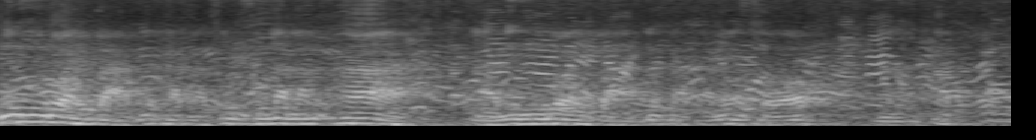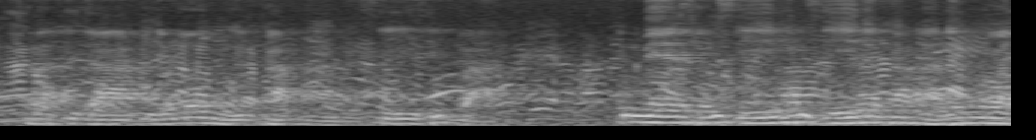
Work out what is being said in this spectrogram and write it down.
หนึ่งร้อยบาทนะครับคุณคุณน้ำค่า หนึ่งร้อยบาทนะครับแม่สอครับพระอาจารย์ปิยวงศ์นะครับสี่สิบบาทคุณเมย์สมศรีท่านสีนะครับหนึ่งร้อย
